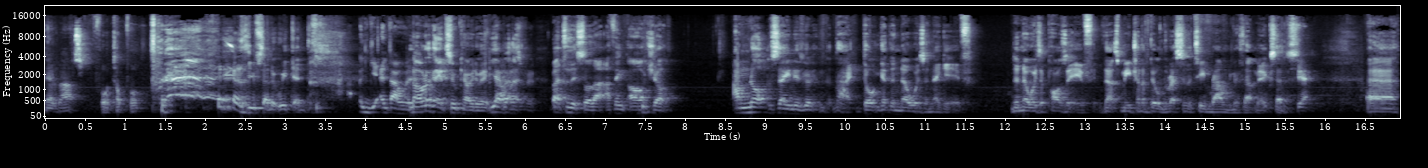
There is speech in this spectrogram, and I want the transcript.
Thereabouts. Four, top four. As you've said at weekend. Yeah, that was. No, we're not getting too carried away. Yeah, That was- but back to this or that. I think Archer. I'm not saying he's going to like. Don't get the no as a negative. The no is a positive. That's me trying to build the rest of the team round him. If that makes sense. Yeah. Uh,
